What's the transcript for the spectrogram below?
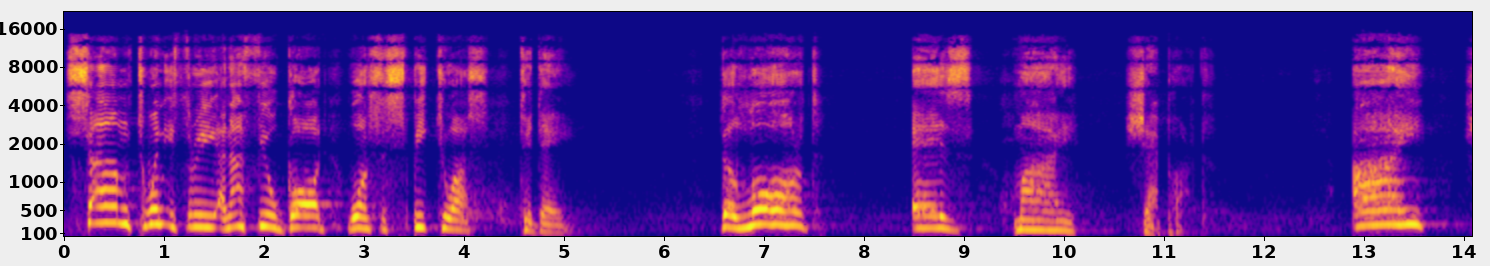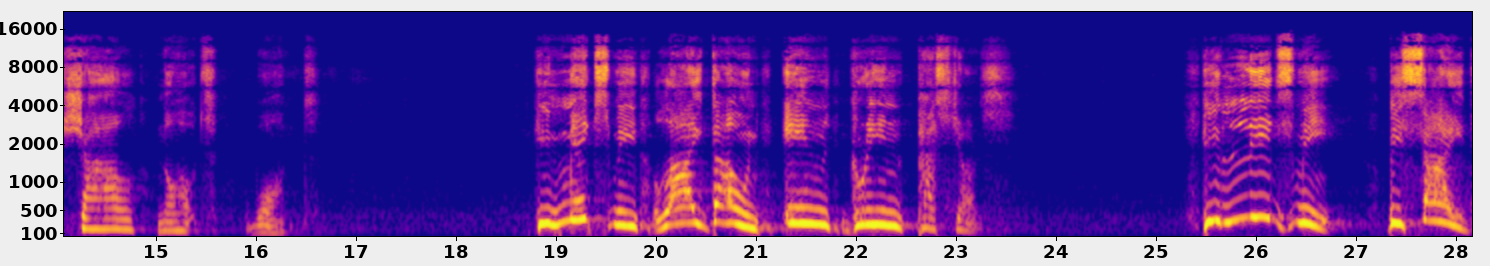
Psalm 23, and I feel God wants to speak to us today. The Lord is my shepherd. I shall not want. He makes me lie down in green pastures. He leads me beside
